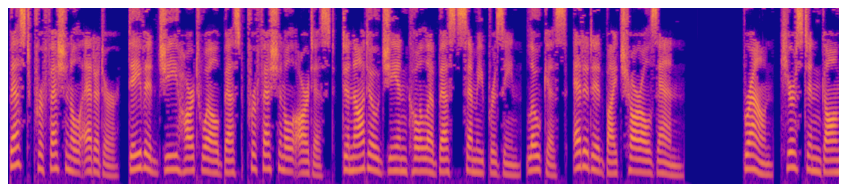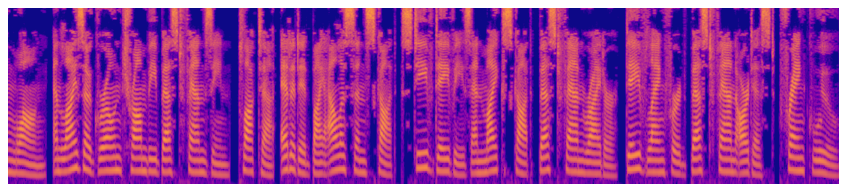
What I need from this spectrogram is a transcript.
Best Professional Editor, David G. Hartwell Best Professional Artist, Donato Giancola Best Semiprozine, Locus, edited by Charles N. Brown, Kirsten Gong Wong, and Liza Groen Trombi Best Fanzine, Plokta, edited by Alison Scott, Steve Davies and Mike Scott Best Fan Writer, Dave Langford Best Fan Artist, Frank Wu.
